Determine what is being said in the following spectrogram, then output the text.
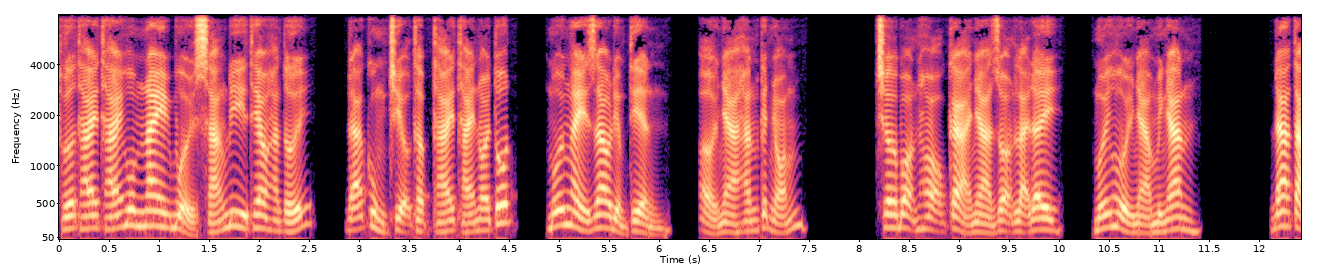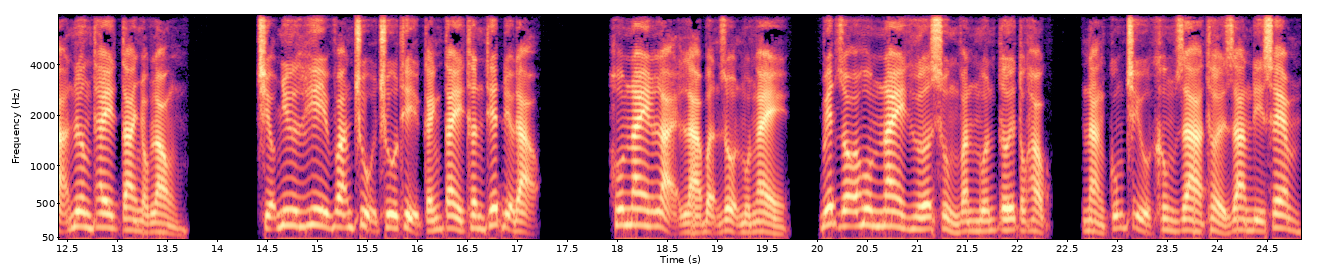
Hứa thái thái hôm nay buổi sáng đi theo hắn tới, đã cùng triệu thập thái thái nói tốt, mỗi ngày giao điểm tiền, ở nhà hắn kết nhóm. Chờ bọn họ cả nhà dọn lại đây, mới hồi nhà mình ăn. Đa tạ nương thay ta nhọc lòng. Triệu như hy vãn trụ chu thị cánh tay thân thiết địa đạo. Hôm nay lại là bận rộn một ngày, biết rõ hôm nay hứa sùng văn muốn tới tộc học, nàng cũng chịu không ra thời gian đi xem.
